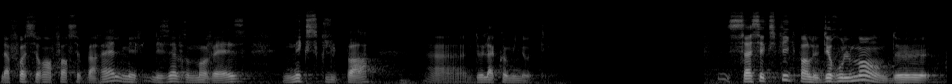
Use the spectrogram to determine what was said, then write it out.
la foi se renforce par elles, mais les œuvres mauvaises n'excluent pas euh, de la communauté. Ça s'explique par le déroulement de, euh,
